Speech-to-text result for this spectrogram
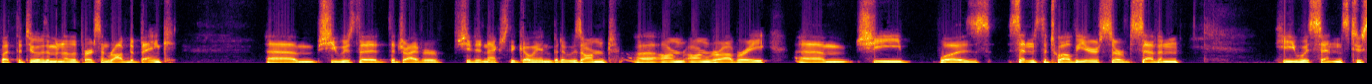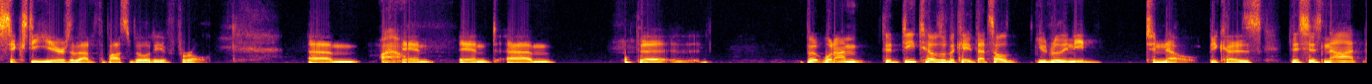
But the two of them, another person, robbed a bank. Um, she was the the driver. She didn't actually go in, but it was armed uh, armed armed robbery. Um, she was sentenced to 12 years, served seven. He was sentenced to 60 years without the possibility of parole. Um, Wow. and and um, the but what I'm the details of the case. That's all you really need to know because this is not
